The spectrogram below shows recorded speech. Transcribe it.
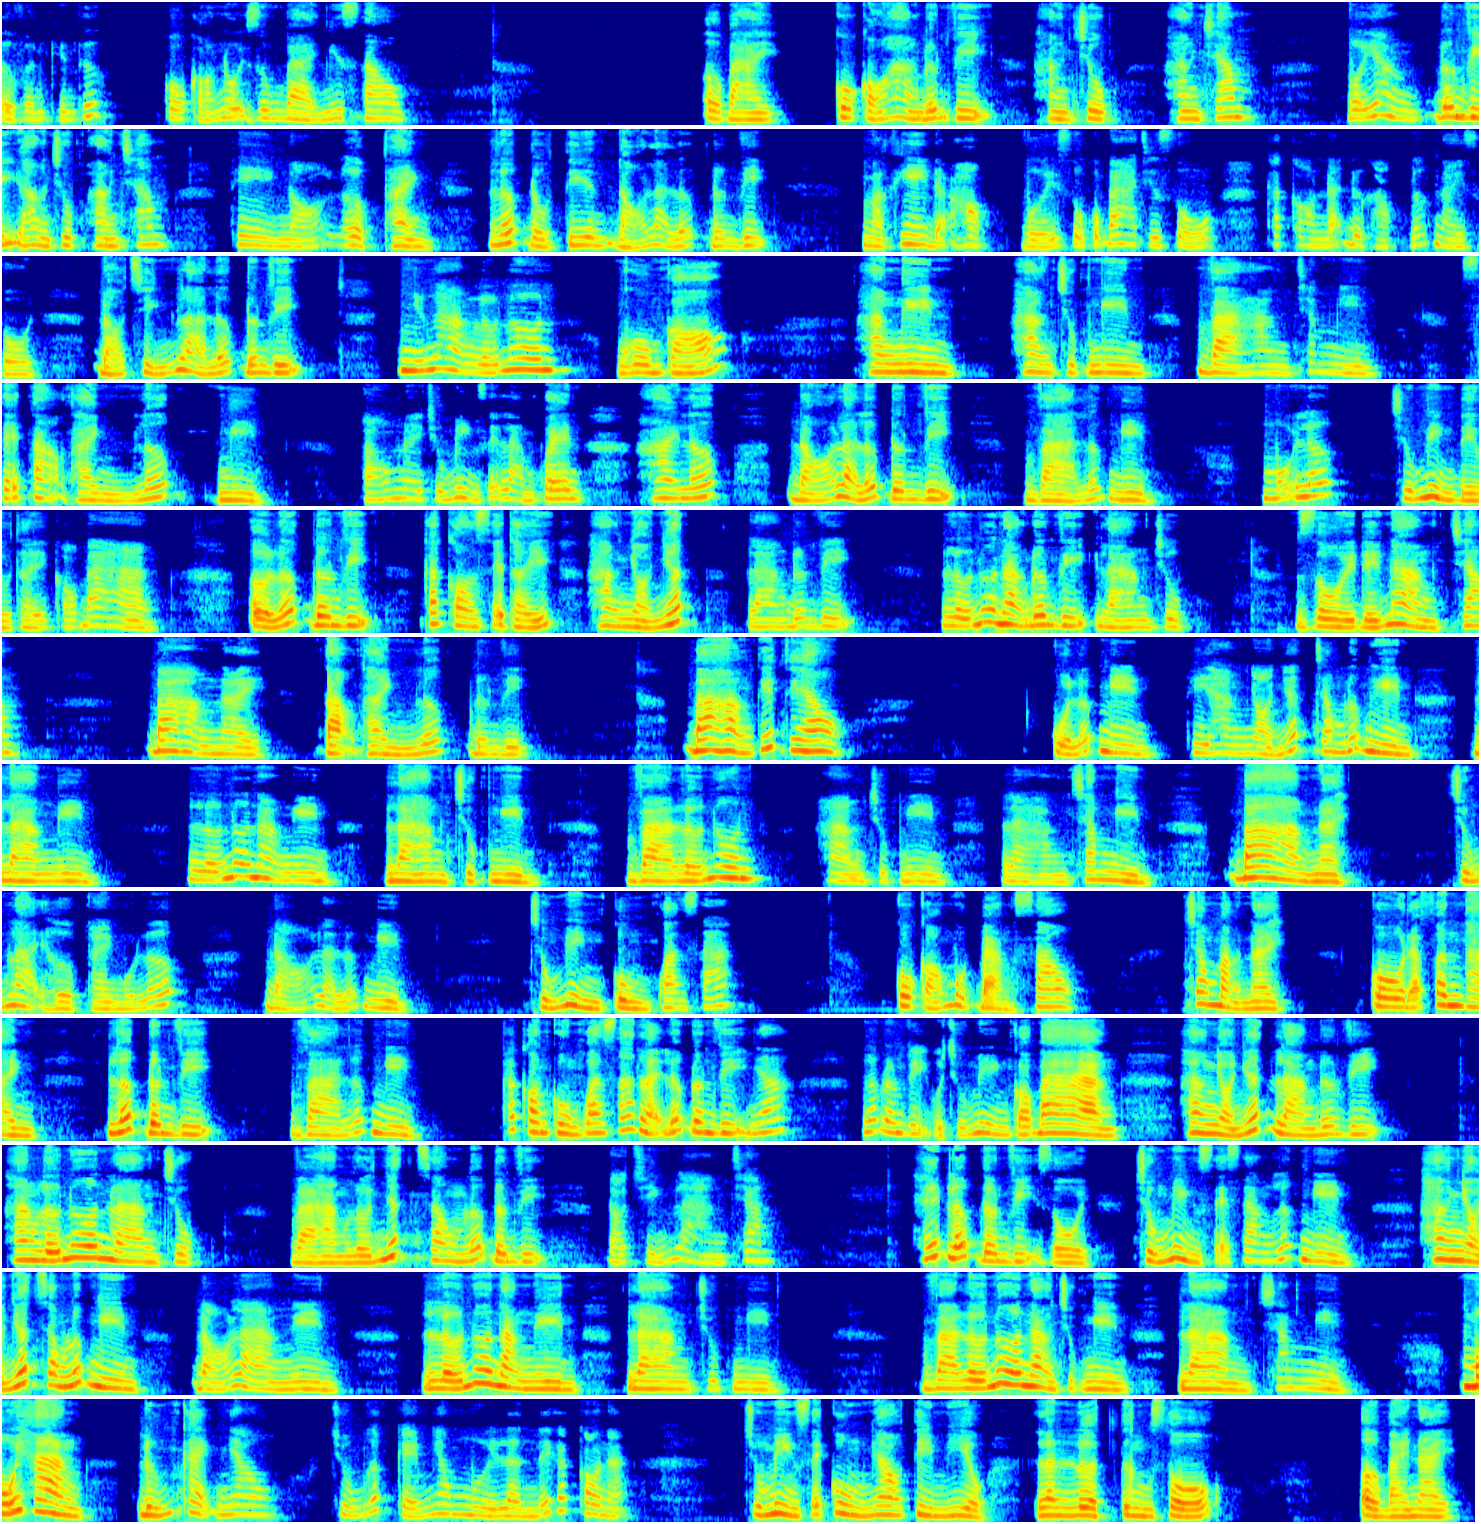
ở phần kiến thức, cô có nội dung bài như sau. Ở bài, cô có hàng đơn vị, hàng chục, hàng trăm. Với hàng đơn vị, hàng chục, hàng trăm thì nó hợp thành lớp đầu tiên đó là lớp đơn vị. Mà khi đã học với số có 3 chữ số, các con đã được học lớp này rồi. Đó chính là lớp đơn vị. Những hàng lớn hơn gồm có hàng nghìn, hàng chục nghìn và hàng trăm nghìn sẽ tạo thành lớp nghìn. Và hôm nay chúng mình sẽ làm quen hai lớp, đó là lớp đơn vị và lớp nghìn. Mỗi lớp chúng mình đều thấy có ba hàng. Ở lớp đơn vị, các con sẽ thấy hàng nhỏ nhất là hàng đơn vị, lớn hơn hàng đơn vị là hàng chục, rồi đến hàng trăm. Ba hàng này tạo thành lớp đơn vị. Ba hàng tiếp theo của lớp nghìn thì hàng nhỏ nhất trong lớp nghìn là hàng nghìn, lớn hơn hàng nghìn là hàng chục nghìn và lớn hơn hàng chục nghìn là hàng trăm nghìn. Ba hàng này chúng lại hợp thành một lớp, đó là lớp nghìn. Chúng mình cùng quan sát. Cô có một bảng sau. Trong bảng này, cô đã phân thành lớp đơn vị và lớp nghìn. Các con cùng quan sát lại lớp đơn vị nhé. Lớp đơn vị của chúng mình có 3 hàng. Hàng nhỏ nhất là hàng đơn vị. Hàng lớn hơn là hàng chục. Và hàng lớn nhất trong lớp đơn vị đó chính là hàng trăm. Hết lớp đơn vị rồi, chúng mình sẽ sang lớp nghìn. Hàng nhỏ nhất trong lớp nghìn đó là hàng nghìn. Lớn hơn hàng nghìn là hàng chục nghìn. Và lớn hơn hàng chục nghìn là hàng trăm nghìn. Mỗi hàng đứng cạnh nhau, chúng gấp kém nhau 10 lần đấy các con ạ. Chúng mình sẽ cùng nhau tìm hiểu lần lượt từng số. Ở bài này,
